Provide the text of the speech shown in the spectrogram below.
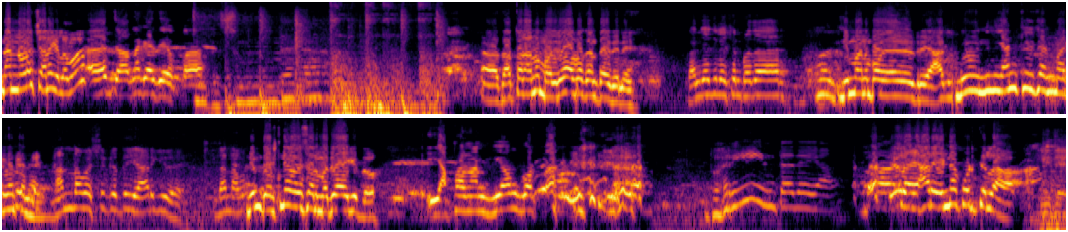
ನಾನ್ ನೋಡಕ್ ಚೆನ್ನಾಗಿಲ್ಲಮ್ಮ? ಚೆನ್ನಾಗೈತೆಯಪ್ಪ. ತಾತ ನಾನು ಮದುವೆ ಆಗ್ಬೇಕಂತ ಇದ್ದೀನಿ. ಕಂಗ್ರ್ಯಾಚುಲೇಷನ್ ಬ್ರದರ್ ನಿಮ್ಮ ಅನುಭವ ಹೇಳ್ರಿ. ಆಗ್- ನೀವು ನಿಮ್ಗೆ ಹೆಂಗ್ ತಿಳಿದಂಗ್ ಮಾಡಿ ಅಂತ ನನ್ನ ಅವಶ್ಯಕತೆ ಯಾರಿಗಿದೆ? ನನ್ನ ನಿಮ್ದು ಎಷ್ಟನೇ ವಯಸ್ಸಲ್ಲಿ ಮದುವೆ ಆಗಿದ್ದು? ಯಪ್ಪ ನನ್ಗೆ ಏನ್ ಗೊತ್ತಾ? ಬರೀ ಇಂಥದೆಯಾ? ಇಲ್ಲ ಯಾರು ಎಣ್ಣೆ ಕೊಡ್ತಿಲ್ಲ. ಇದೆ.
